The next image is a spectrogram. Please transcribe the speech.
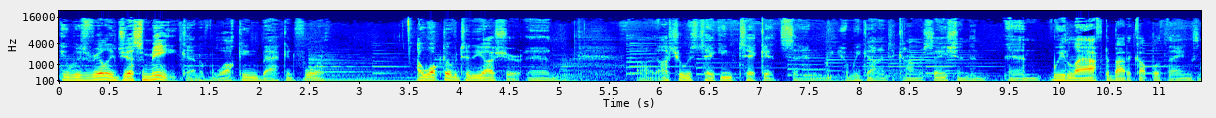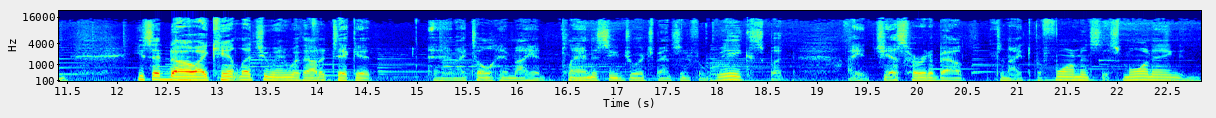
it was really just me kind of walking back and forth. I walked over to the usher, and usher was taking tickets, and we, and we got into conversation, and, and we laughed about a couple of things. And he said, No, I can't let you in without a ticket. And I told him I had planned to see George Benson for weeks, but I had just heard about tonight's performance this morning, and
